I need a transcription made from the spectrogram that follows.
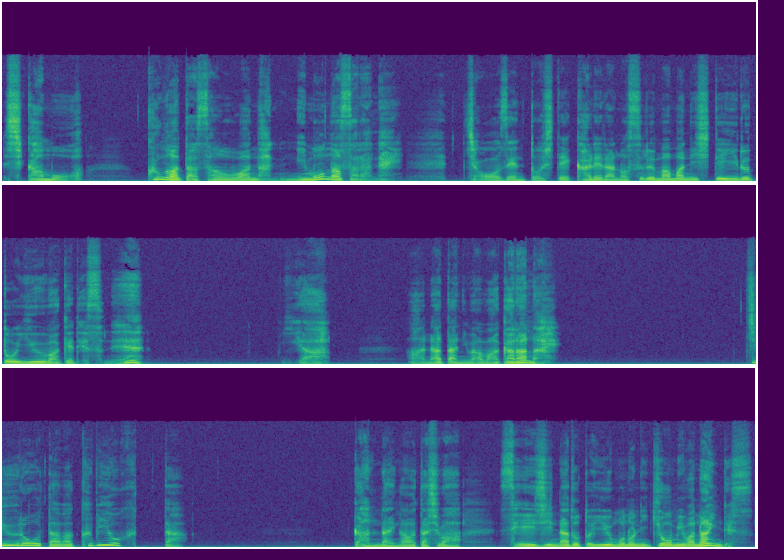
しかも久方さんは何にもなさらない。挑然として彼らのするままにしているというわけですね。いやあなたにはわからない。十郎太は首を振った。元来が私は政治などというものに興味はないんです。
